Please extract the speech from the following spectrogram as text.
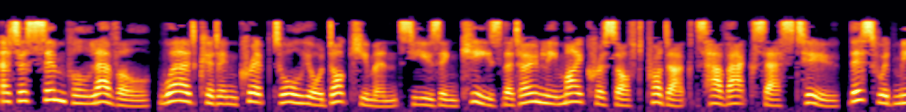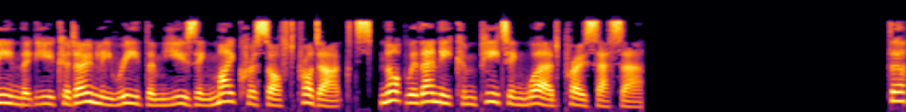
At a simple level, Word could encrypt all your documents using keys that only Microsoft products have access to. This would mean that you could only read them using Microsoft products, not with any competing word processor. The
